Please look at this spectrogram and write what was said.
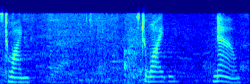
Mr. Wyden? Mr. Wyden? No.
